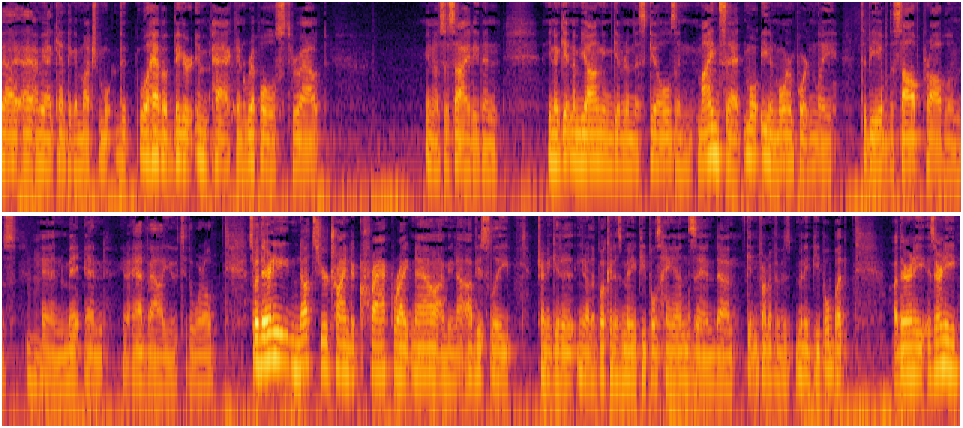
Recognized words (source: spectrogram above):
I, I mean, I can't think of much more that will have a bigger impact and ripples throughout, you know, society than, you know, getting them young and giving them the skills and mindset. More, even more importantly, to be able to solve problems mm-hmm. and ma- and you know, add value to the world. So, are there any nuts you're trying to crack right now? I mean, obviously, trying to get a, you know the book in as many people's hands and uh, get in front of as many people. But are there any? Is there any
